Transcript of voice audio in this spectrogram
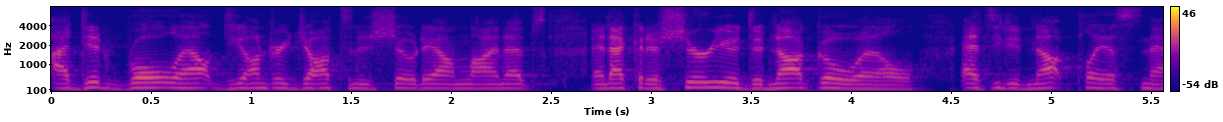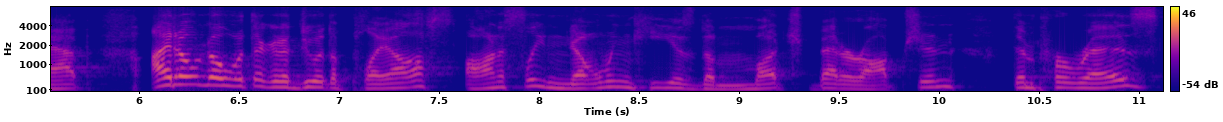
I did roll out DeAndre Johnson in showdown lineups, and I can assure you it did not go well, as he did not play a snap. I don't know what they're going to do at the playoffs, honestly, knowing he is the much better option than Perez.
